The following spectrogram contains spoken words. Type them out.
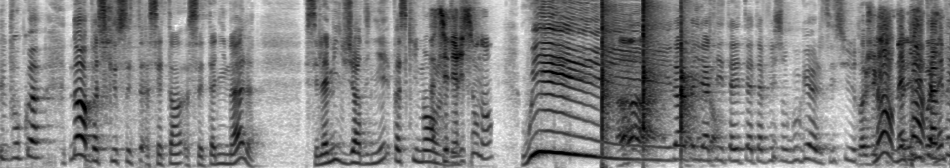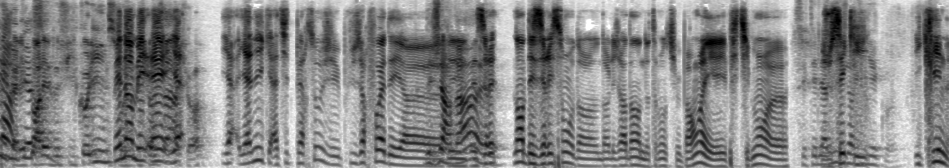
Mais pourquoi? Non, parce que c'est c'est un- cet animal, c'est l'ami du jardinier parce qu'il mange. Ah, c'est l'hérisson, non? Oui Ah, Non, mais il a t'as- t'as tapé sur Google, c'est sûr. Moi, Non, même pas, moi, j'ai même pas. parler de Phil Collins. Mais non, un mais, eh, ça, y a- tu vois. Ya- Yannick, à titre perso, j'ai eu plusieurs fois des, euh, Des jardins, des héri- euh. non, des hérissons dans, dans les jardins, notamment de chez mes parents, et effectivement, euh, Je sais qu'il- ils clean.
